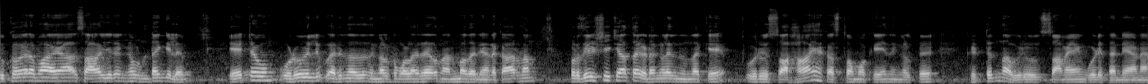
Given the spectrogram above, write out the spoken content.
ദുഃഖകരമായ സാഹചര്യങ്ങൾ ഉണ്ടെങ്കിലും ഏറ്റവും ഒടുവിൽ വരുന്നത് നിങ്ങൾക്ക് വളരെ നന്മ തന്നെയാണ്. കാരണം പ്രതീക്ഷിക്കാത്ത ഇടങ്ങളിൽ നിന്നൊക്കെ ഒരു സഹായ ഹസ്തമൊക്കെ നിങ്ങൾക്ക് കിട്ടുന്ന ഒരു സമയം കൂടി തന്നെയാണ്.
